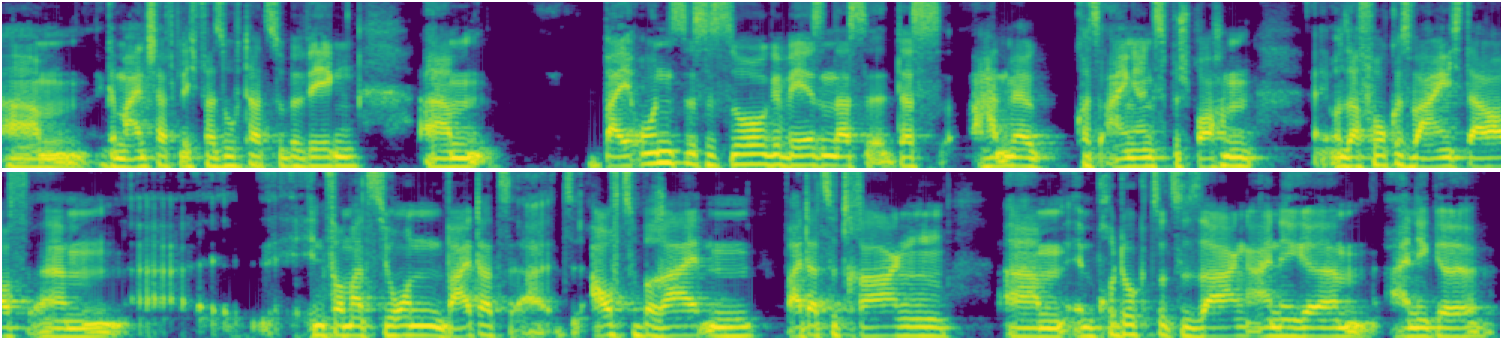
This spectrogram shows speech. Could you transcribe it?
ähm, gemeinschaftlich versucht hat zu bewegen. Ähm, bei uns ist es so gewesen, dass das hatten wir kurz eingangs besprochen. Unser Fokus war eigentlich darauf, ähm, äh, Informationen weiter aufzubereiten, weiterzutragen, ähm, im Produkt sozusagen einige einige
